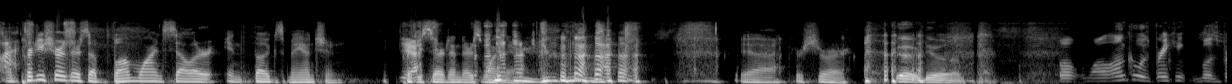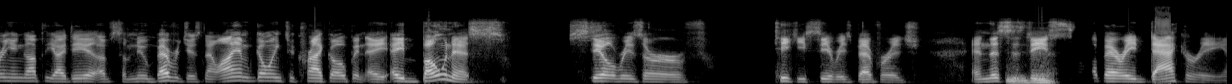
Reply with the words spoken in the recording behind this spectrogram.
I'm pretty sure there's a bum wine cellar in Thugz Mansion. Pretty Yeah. certain there's one there. yeah, for sure. Yeah, yeah. Well, while Uncle was bringing was bringing up the idea of some new beverages, now I am going to crack open a a bonus Steel Reserve Tiki Series beverage, and this is the Yeah. strawberry daiquiri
